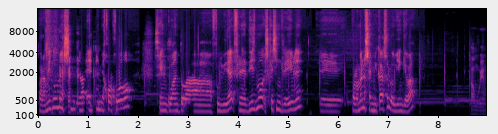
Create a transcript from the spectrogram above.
Para mí Doom es, es el mejor juego Sí. en cuanto a fluidez, frenetismo, es que es increíble. eh, por lo menos en mi caso, lo bien que va. Está muy bien,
